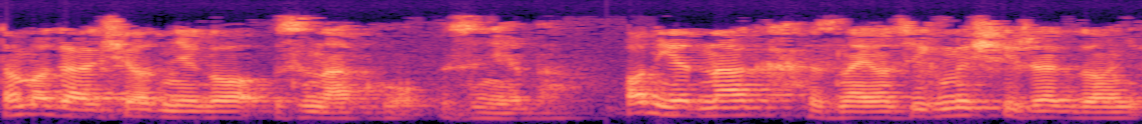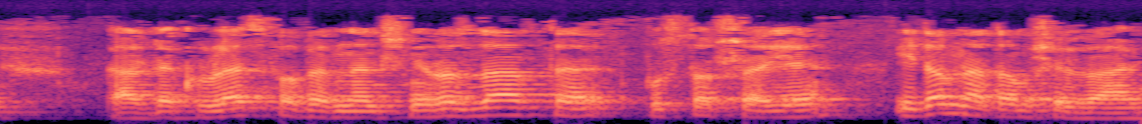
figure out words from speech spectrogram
domagali się od niego znaku z nieba. On jednak, znając ich myśli, rzekł do nich, każde królestwo wewnętrznie rozdarte pustoszeje i dom na dom się wali.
